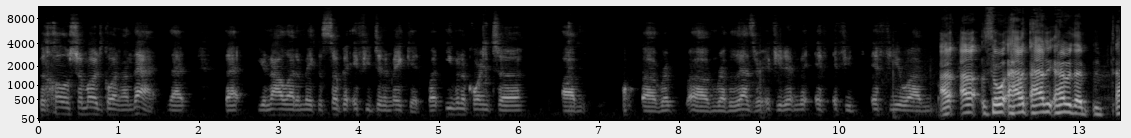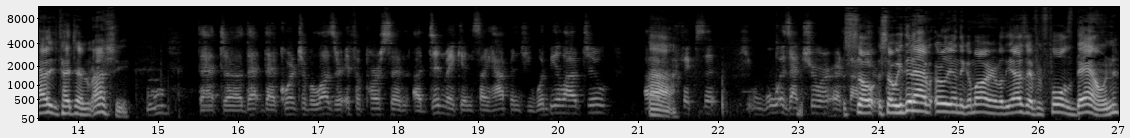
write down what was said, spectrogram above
B'chol Shemoid going on that, that that you're not allowed to make a Sukkah if you didn't make it. But even according to um, uh, Reb, um, Rebbe Lezer, if you didn't, if if you if you um, I, I, so how how do, how would that how do you type that in Rashi? that uh, that that according to Belazer, if a person uh, did make it and something happened, he would be allowed to um, Ah. fix it. Is that true or So true? so we did have earlier in the Gemara of Eliezer, if it falls down,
